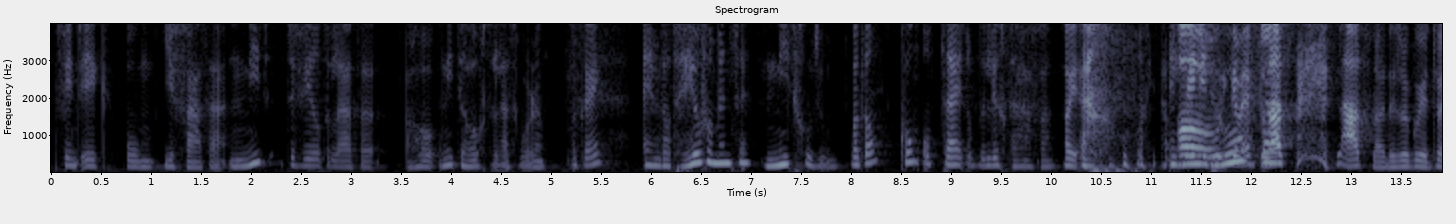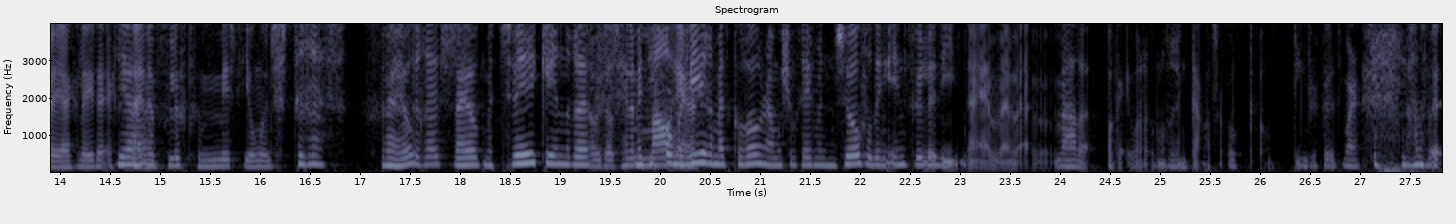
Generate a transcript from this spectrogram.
vind ik, om je vata niet te veel te laten, niet te hoog te laten worden. Oké, En wat heel veel mensen niet goed doen. wat dan? Kom op tijd op de luchthaven. Oh ja. Ik Oh, weet niet ik hoe heb echt vaak- laatst, laatst, nou dat is ook weer twee jaar geleden, echt Ja. bijna een vlucht gemist, jongen. Stress. Wij ook. Stress. Wij ook met twee kinderen. Oh, dat is helemaal met die erg. formulieren met corona moest je op een gegeven moment zoveel dingen invullen. Die, nou ja, we, we- we hadden, oké, we hadden ook nog eens een kater. Ook, ook tien keer kut. Maar dan hadden we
